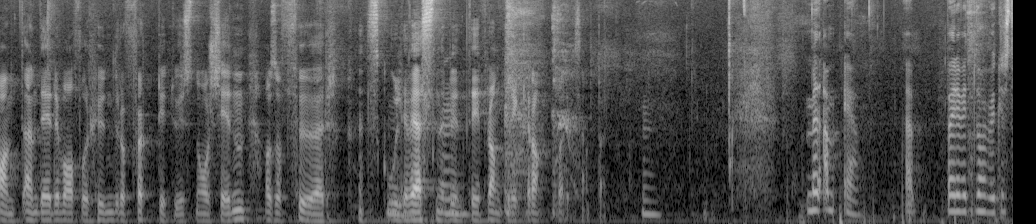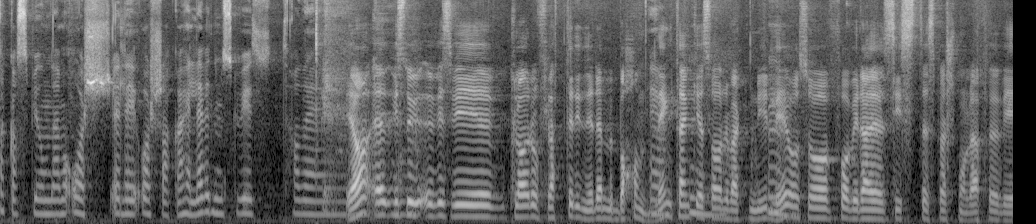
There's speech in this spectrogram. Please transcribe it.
annet enn det det var for 140 000 år siden. Altså før skolevesenet begynte i Frankrike, f.eks. Mm. Men, um, ja. Bare vet, du har vi ikke snakka så mye om det med års, årsaker heller. Vet du, skulle vi ta det Ja, eh, hvis, du, hvis, vi klarer å flette inn i det med behandling, ja. tenker jeg så har det vært nydelig. Mm. Og så får vi det siste spørsmålet før vi,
